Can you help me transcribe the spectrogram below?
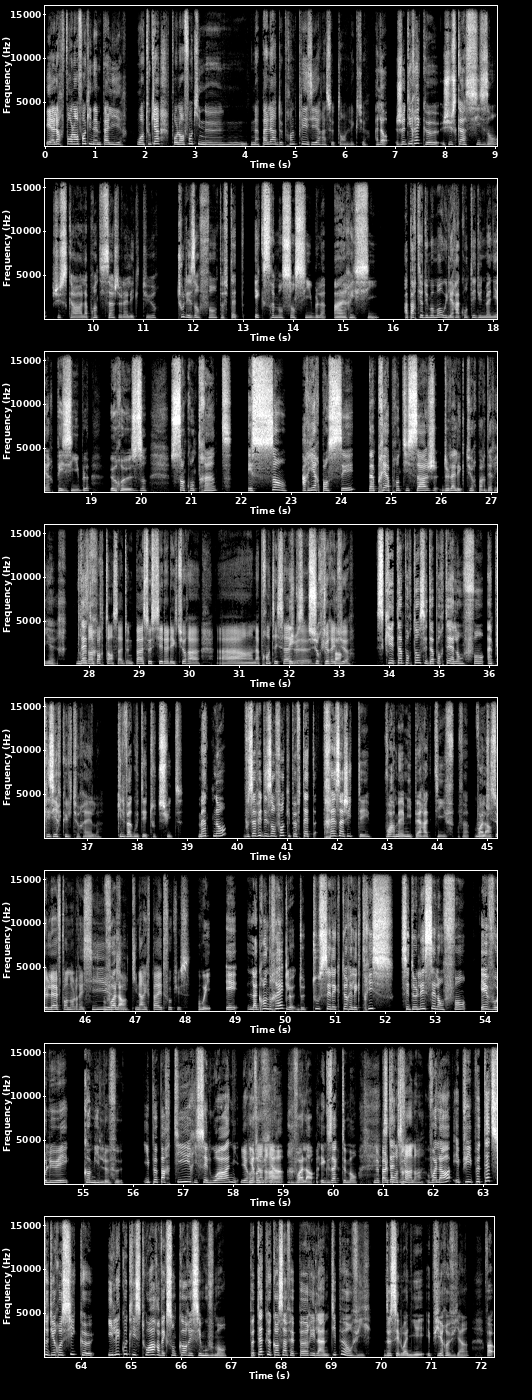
Et alors, pour l'enfant qui n'aime pas lire, ou en tout cas pour l'enfant qui n'a pas l'air de prendre plaisir à ce temps de lecture Alors, je dirais que jusqu'à 6 ans, jusqu'à l'apprentissage de la lecture, tous les enfants peuvent être extrêmement sensibles à un récit, à partir du moment où il est raconté d'une manière paisible, heureuse, sans contrainte et sans arrière-pensée d'un préapprentissage de la lecture par derrière. Très important ça, de ne pas associer la lecture à, un apprentissage Ex pur et dur. Ce qui est important, c'est d'apporter à l'enfant un plaisir culturel qu'il va goûter tout de suite. Maintenant, vous avez des enfants qui peuvent être très agités, voire même hyperactifs. Enfin, voilà. Qui se lèvent pendant le récit, voilà. qui, qui n'arrivent pas à être focus. Oui. Et la grande règle de tous ces lecteurs et lectrices, c'est de laisser l'enfant évoluer comme il le veut il peut partir, il s'éloigne, il, revient. Voilà, exactement. ne pas le contraindre. Voilà, et puis peut-être se dire aussi que il écoute l'histoire avec son corps et ses mouvements. Peut-être que quand ça fait peur, il a un petit peu envie de s'éloigner et puis il revient.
